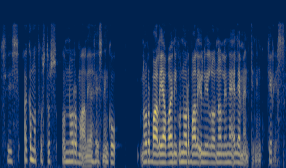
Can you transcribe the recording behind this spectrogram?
Siis aikamatkustus on normaalia, siis niin kuin normaalia vai niin kuin normaali yliluonnollinen elementti niin kuin kirjassa?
